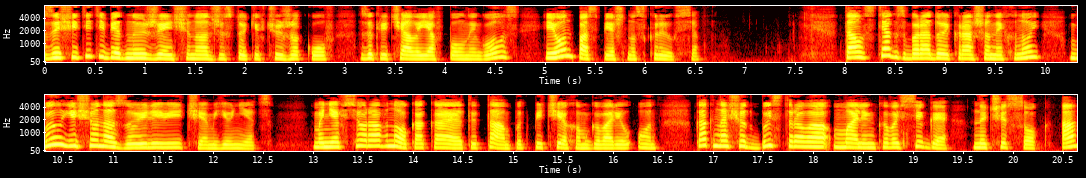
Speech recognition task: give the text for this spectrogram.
защитите бедную женщину от жестоких чужаков», — закричала я в полный голос, и он поспешно скрылся. Толстяк с бородой крашеной хной был еще назойливее, чем юнец. «Мне все равно, какая ты там под печехом», — говорил он. «Как насчет быстрого маленького сиге на часок, а?»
